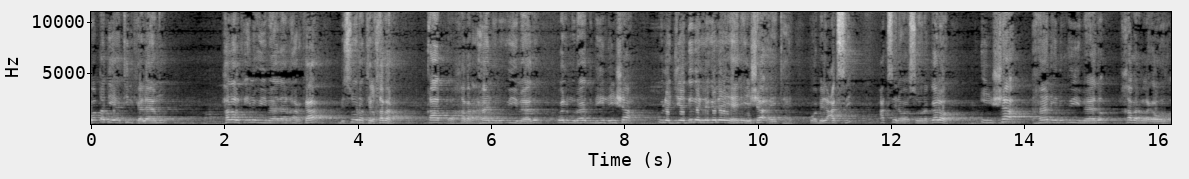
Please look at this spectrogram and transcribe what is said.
waqad yaأti اlkalaamu hadalka inuu yimaado la arkaa bisuurati اlkhabar qaab oo khabar ahaan inuu u yimaado wاlmuraadu bihi اlinshaa ulajeeddada laga leeyahay in inshaa ay tahay wa bilcagsi cagsina waa suuragalo inshaa ahaan inuu u yimaado khabar laga wado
